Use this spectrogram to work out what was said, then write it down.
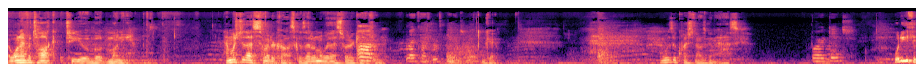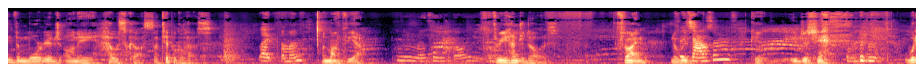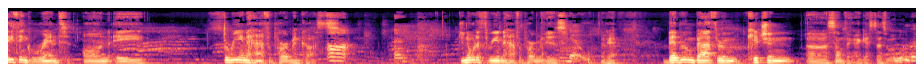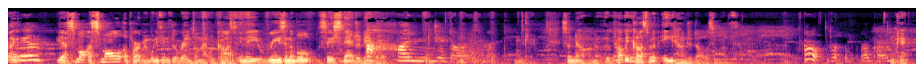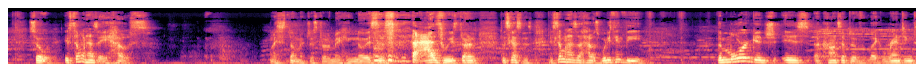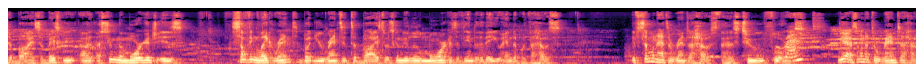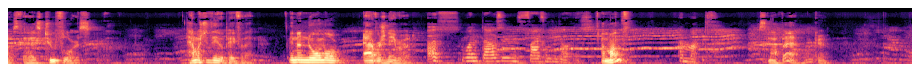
I want to have a talk to you about money. How much did that sweater cost? Because I don't know where that sweater came Um, from. my cousin's page. Okay. What was the question I was going to ask? Mortgage. What do you think the mortgage on a house costs? A typical house? Like a month? A month, yeah. I don't know, $300. Three hundred dollars. Fine. No, Three it's okay. You just. what do you think rent on a three and a half apartment costs? Uh, uh, do you know what a three and a half apartment is? no. Okay. Bedroom, bathroom, kitchen, uh, something. I guess that's what. Living Like, room? yeah, small a small apartment. What do you think the rent on that would cost in a reasonable, say, standard neighborhood? hundred dollars a month. Okay. So no, no, it would probably cost about eight hundred dollars a month. Oh, okay. Okay. So if someone has a house, my stomach just started making noises as we started discussing this. If someone has a house, what do you think the the mortgage is a concept of like renting to buy. So basically, uh, assume the mortgage is something like rent, but you rent it to buy. So it's going to be a little more because at the end of the day, you end up with the house. If someone had to rent a house that has two floors, Rent? yeah, someone had to rent a house that has two floors. How much do you think they would pay for that? In a normal, average neighborhood? Uh, one thousand five hundred dollars A month? a month. It's not bad. Okay.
